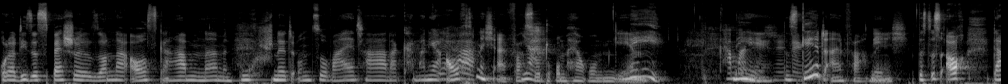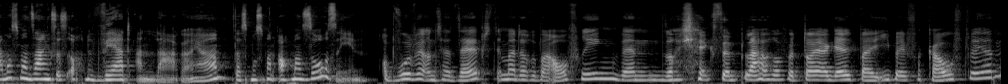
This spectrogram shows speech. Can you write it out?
Oder diese Special-Sonderausgaben ne, mit Buchschnitt und so weiter. Da kann man ja, Ja. auch nicht einfach Ja. so drum herum gehen. Nee, Kann man Nee, nicht. das nee. geht einfach nicht. Das ist auch, da muss man sagen, es ist auch eine Wertanlage, ja. Das muss man auch mal so sehen. Obwohl wir uns ja selbst immer darüber aufregen, wenn solche Exemplare für teuer Geld bei eBay verkauft werden.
